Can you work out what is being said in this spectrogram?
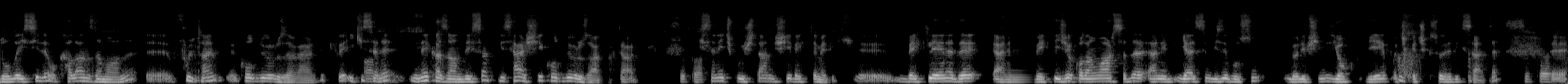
Dolayısıyla o kalan zamanı full time kodluyoruz'a verdik ve iki Anladım. sene ne kazandıysak biz her şeyi kodluyoruz aktardık. Süper. İki sene hiç bu işten bir şey beklemedik. bekleyene de yani bekleyecek olan varsa da hani gelsin bizi bulsun böyle bir şeyimiz yok diye hep açık açık söyledik zaten. Süper.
